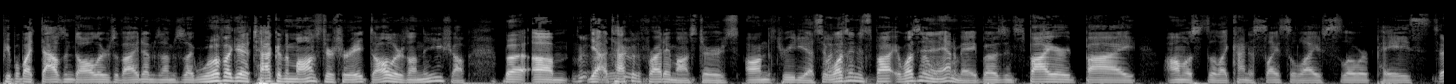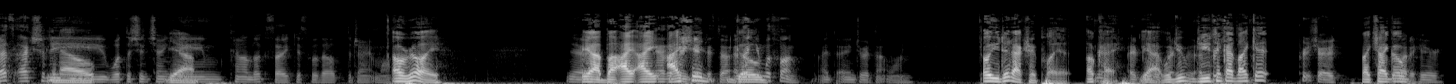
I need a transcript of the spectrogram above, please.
people buy thousand dollars of items, and I'm just like, well, if I get Attack of the Monsters for eight dollars on the eShop, but um, yeah, Attack of the. Friday Monsters on the 3DS. It Oh, wasn't inspired. It wasn't an Oh. anime, but it was inspired by almost the like kind of slice of life, slower pace. That's actually You know, what the Shin-Chan yeah. game kind of looks like, just without the giant monster. Oh, really? Yeah, but I I, Yeah, I should And that game go. was fun. I, I enjoyed that one. Oh, you did actually play it. Okay, I beat yeah. Would you? Do you think pretty I'd like it? Pretty sure Like, should I go? here.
